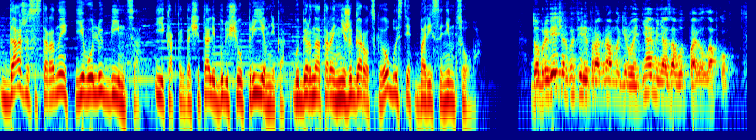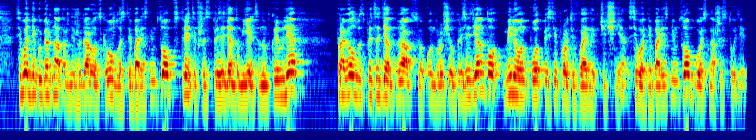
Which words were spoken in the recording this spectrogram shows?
даже со стороны его любимца и, как тогда считали, будущего преемника, губернатора Нижегородской области Бориса Немцова. Добрый вечер. В эфире программа «Герой дня». Меня зовут Павел Лобков. Сегодня губернатор Нижегородской области Борис Немцов, встретившись с президентом Ельциным в Кремле, провел беспрецедентную акцию. Он вручил президенту миллион подписей против войны в Чечне. Сегодня Борис Немцов, гость нашей студии.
